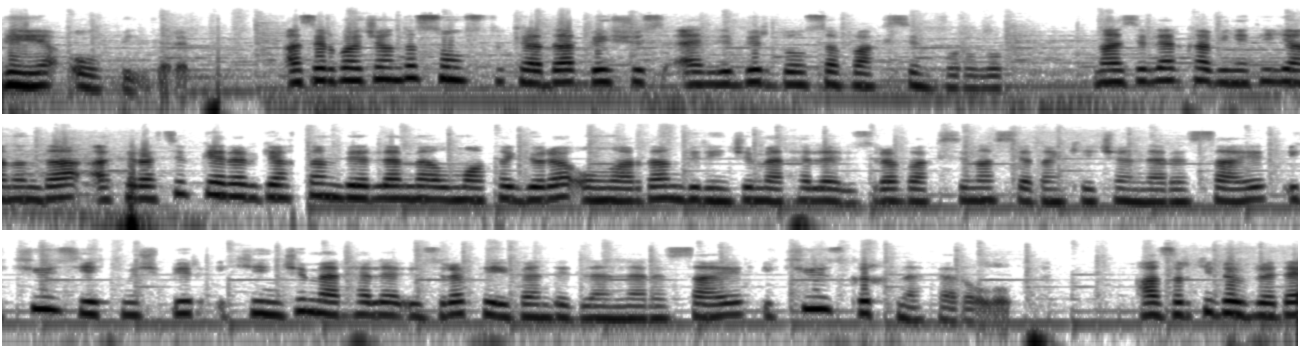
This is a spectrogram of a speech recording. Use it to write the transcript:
deyə o bildirib. Azərbaycanda son stukada 551 doza vaksin vurulub. Nazirlər Kabineti yanında operativ qərargahdan verilən məlumata görə onlardan birinci mərhələ üzrə vaksinasiyadan keçənlərin sayı 271, ikinci mərhələ üzrə peyvənd edilənlərin sayı 240 nəfər olub. Hazırki dövrədə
